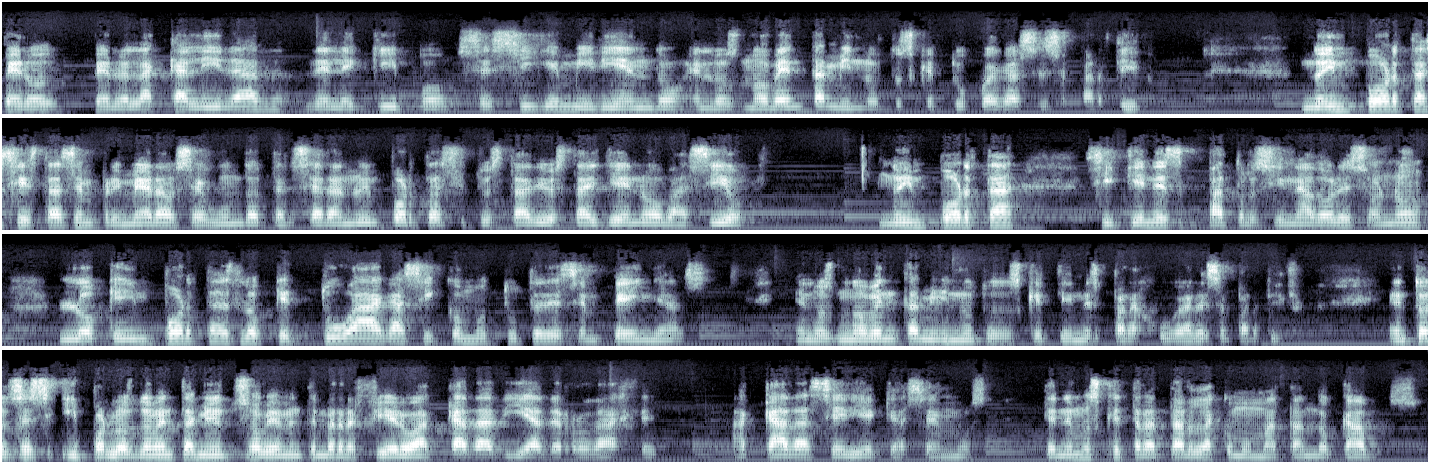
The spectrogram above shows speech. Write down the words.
pero, pero la calidad del equipo se sigue midiendo en los 90 minutos que tú juegas ese partido. No importa si estás en primera o segunda o tercera, no importa si tu estadio está lleno o vacío, no importa si tienes patrocinadores o no, lo que importa es lo que tú hagas y cómo tú te desempeñas en los 90 minutos que tienes para jugar ese partido. Entonces, y por los 90 minutos obviamente me refiero a cada día de rodaje, a cada serie que hacemos, tenemos que tratarla como matando cabos.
